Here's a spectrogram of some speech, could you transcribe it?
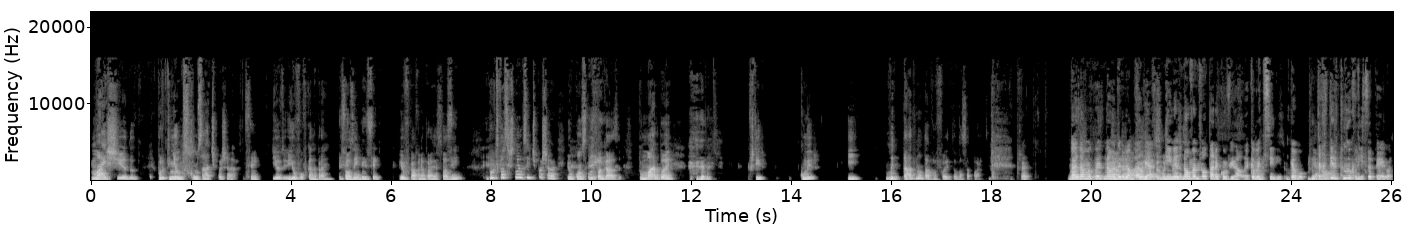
mais cedo, porque tinham que se começar a despachar. Sim. E eu, eu vou ficar na praia, sozinho. Sim. Eu ficava na praia sozinho, porque vocês tinham que se despachar. Eu consegui ir para casa, tomar banho, vestir, comer. E metade não estava feita a vossa parte. Pronto. Mais alguma coisa? Não, Não, não, não, aliás, meninas, não vamos voltar a convidá-lo. Acabei de decidir. Acabou. Não- Retiro tudo o que disse até agora.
